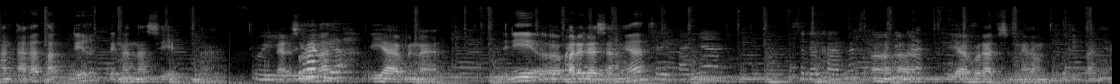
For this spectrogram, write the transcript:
antara takdir dengan nasib. Nah Wih, dari Berat sinilah- ya? iya benar jadi uh, pada dasarnya berat, ceritanya sederhana Uh, uh, berat ya berat sebenarnya untuk kutipannya.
